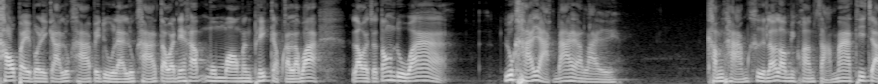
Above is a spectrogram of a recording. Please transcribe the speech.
เข้าไปบริการลูกค้าไปดูแลลูกค้า แต่วันนี้ครับมุมมองมันพลิกกลับกันแล้วว่า เราอาจจะต้องดูว่าลูกค้าอยากได้อะไรคำถามคือแล้วเรามีความสามารถที่จะ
